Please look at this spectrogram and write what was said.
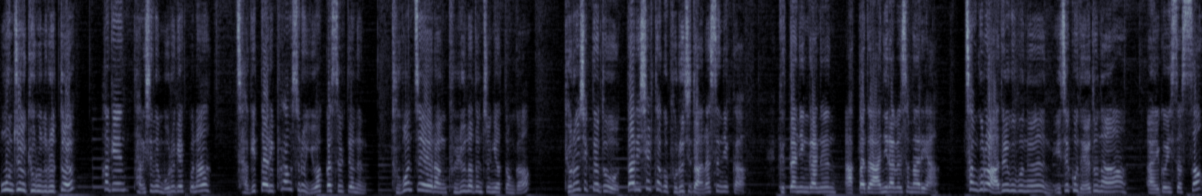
언제 결혼을 했대? 하긴 당신은 모르겠구나. 자기 딸이 프랑스로 유학 갔을 때는 두 번째 애랑 불륜하던 중이었던가? 결혼식 때도 딸이 싫다고 부르지도 않았으니까. 그딴 인간은 아빠도 아니라면서 말이야. 참고로 아들 부부는 이제 곧 애도 나. 알고 있었어?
